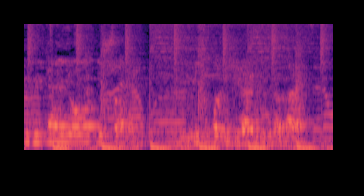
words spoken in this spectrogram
結局痛いよって人はね指外に開いてください。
